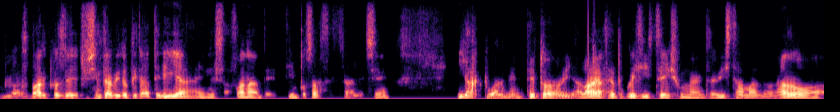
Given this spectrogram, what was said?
Los barcos, de hecho, siempre ha habido piratería en esa zona de tiempos ancestrales. ¿eh? Y actualmente todavía. Hace poco hicisteis una entrevista a Maldonado,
